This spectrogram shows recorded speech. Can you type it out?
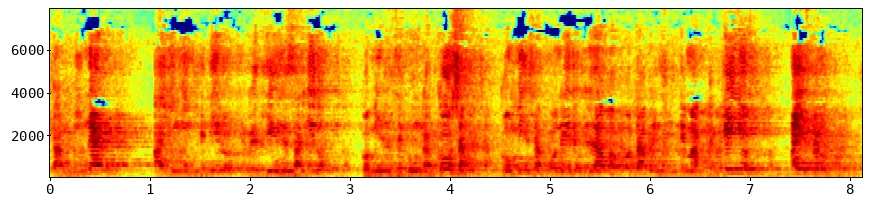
caminar, hay un ingeniero que recién ha salido, comienza a hacer una cosa, comienza a poner el agua potable en sistemas pequeños, ahí están los jóvenes.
